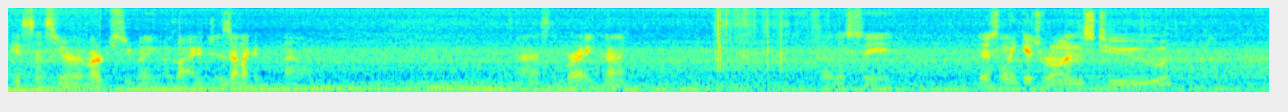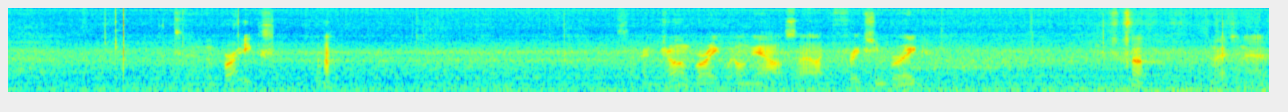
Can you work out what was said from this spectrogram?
I guess that's your emergency brake. I was like, is that like a? No. That's the brake, huh? So let's see. This linkage runs to to the brakes. Huh. It's like a drum brake, but on the outside, like a friction brake. Huh. Imagine that.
